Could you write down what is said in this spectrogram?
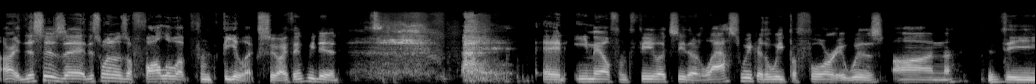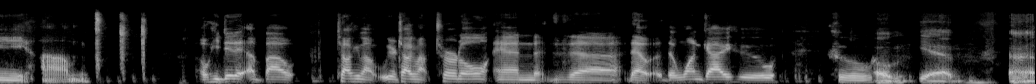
All right, this is a this one was a follow up from Felix, who I think we did an email from Felix either last week or the week before. It was on the um, Oh, he did it about talking about we were talking about turtle and the the the one guy who who Oh yeah, uh,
